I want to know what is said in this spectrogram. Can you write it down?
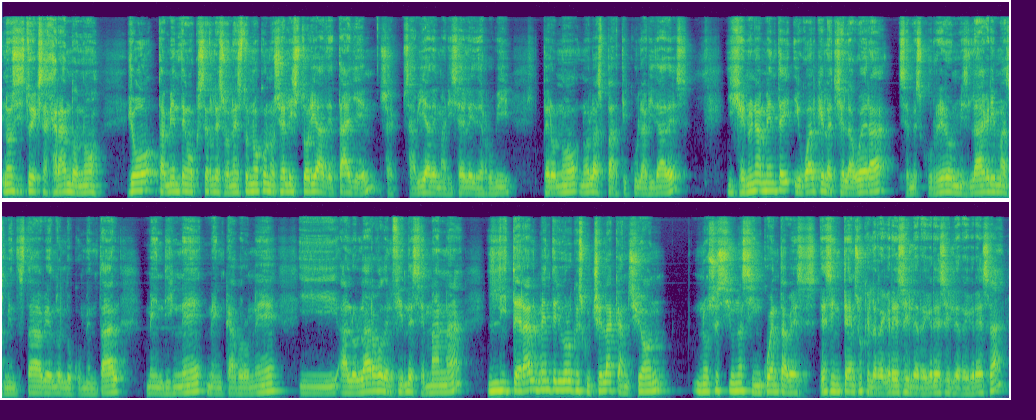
No sé si estoy exagerando o no. Yo también tengo que serles honesto, no conocía la historia a detalle, sabía de Marisela y de Rubí, pero no, no las particularidades. Y genuinamente, igual que la chelagüera, se me escurrieron mis lágrimas mientras estaba viendo el documental, me indigné, me encabroné y a lo largo del fin de semana, literalmente yo creo que escuché la canción, no sé si unas 50 veces, es intenso que le regresa y le regresa y le regresa.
